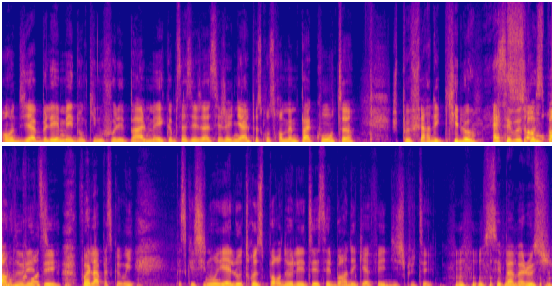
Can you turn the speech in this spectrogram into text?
endiablées, mais donc il nous faut les palmes. Et comme ça, c'est assez génial parce qu'on se rend même pas compte. Je peux faire des kilomètres. C'est votre sport de l'été. Voilà, parce que oui, parce que sinon il y a l'autre sport de l'été, c'est de boire des cafés et discuter. C'est pas mal aussi.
